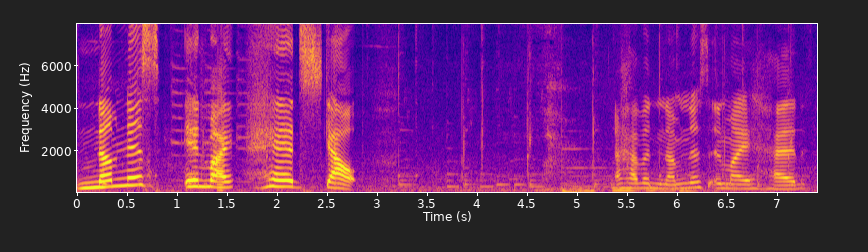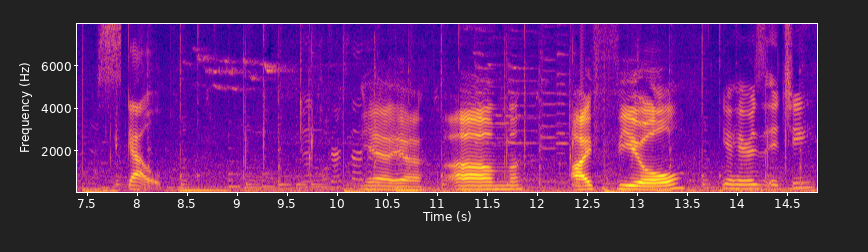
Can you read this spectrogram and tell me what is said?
Numbness in my head scalp. I have a numbness in my head scalp. Yeah, yeah. Um, I feel Your hair is itchy.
